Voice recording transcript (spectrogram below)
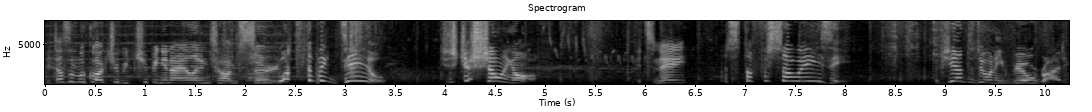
It doesn't look like she'll be chipping a nail anytime soon. Oh, what's the big deal? She's just showing off. It's neat. That stuff is so easy. If she had to do any real riding,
